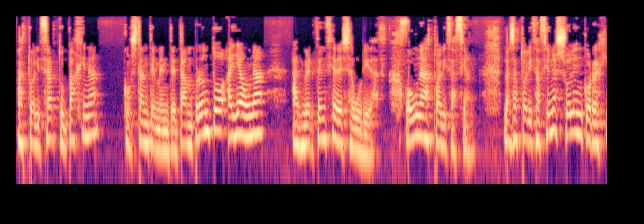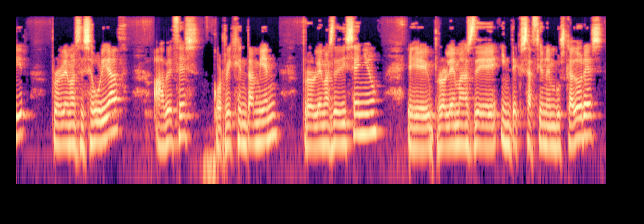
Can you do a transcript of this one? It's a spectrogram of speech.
actualizar tu página constantemente, tan pronto haya una advertencia de seguridad o una actualización. Las actualizaciones suelen corregir problemas de seguridad, a veces corrigen también problemas de diseño, eh, problemas de indexación en buscadores.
